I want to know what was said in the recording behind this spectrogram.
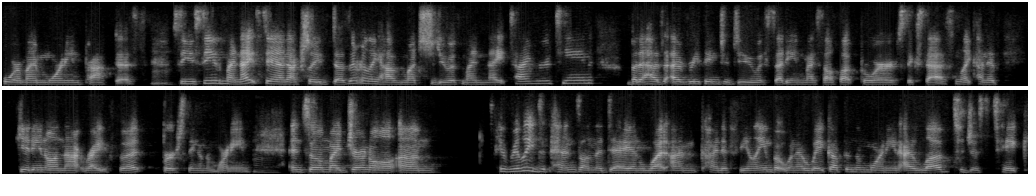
for my morning practice. Mm. So you see, my nightstand actually doesn't really have much to do with my nighttime routine, but it has everything to do with setting myself up for success and like kind of getting on that right foot first thing in the morning. Mm. And so in my journal, um, it really depends on the day and what I'm kind of feeling. But when I wake up in the morning, I love to just take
